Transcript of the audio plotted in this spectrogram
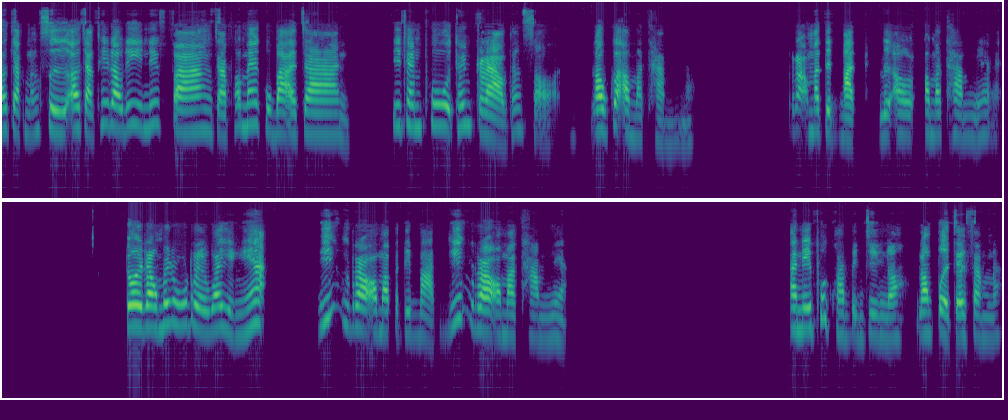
เอาจากหนังสือเอาจากที่เราได้ยินได้ฟังจากพ่อแม่ครูบาอาจารย์ ที่ท่านพูดท่านกล่าวท่านสอน เราก็เอามาทำเนาะเราเอามาปฏิบัติหรือเอาเอามาทำเนี่ยโดยเราไม่รู้เลยว่าอย่างเงี้ย ยิ่งเราเอามาปฏิบัติ ยิ่งเราเอามาทำเนี่ย อันนี้พูดความเป็นจริงเนาะลองเปิดใจฟังนะ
